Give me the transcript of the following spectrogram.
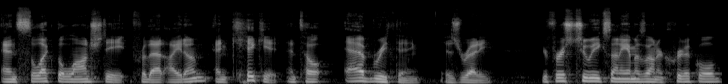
and select the launch date for that item and kick it until everything is ready. Your first two weeks on Amazon are critical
